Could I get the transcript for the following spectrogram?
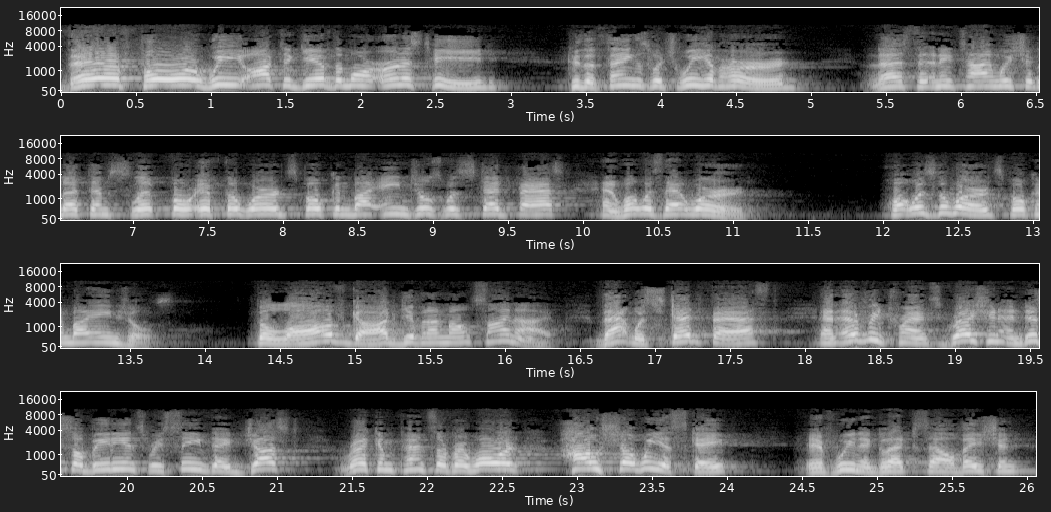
Therefore, we ought to give the more earnest heed to the things which we have heard, lest at any time we should let them slip, for if the word spoken by angels was steadfast, and what was that word? What was the word spoken by angels? The law of God given on Mount Sinai. That was steadfast, and every transgression and disobedience received a just recompense of reward. How shall we escape if we neglect salvation,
